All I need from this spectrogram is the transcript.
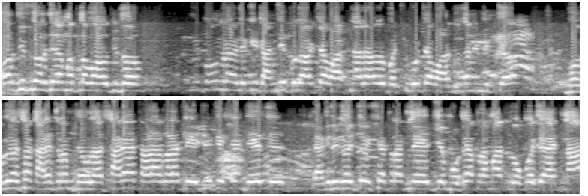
गर्दीच गर्दी आहे म्हटलं भाऊ तिथं. तुम्ही पाहून राहिले की गांधी पुलाच्या वाचनालयावर बच्चूभाऊच्या वाढदिवसानिमित्त भव्य असा कार्यक्रम ठेवला. साऱ्या तळागाळातले एज्युकेशन हेल्थ ऍग्रिकल्चर क्षेत्रातले जे मोठ्या प्रमाणात लोक जे आहेत ना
